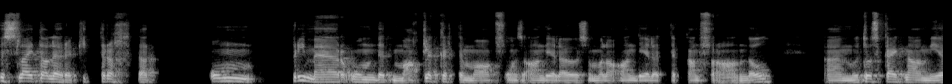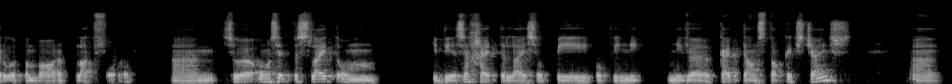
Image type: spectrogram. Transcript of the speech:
besluit al 'n rukkie terug dat om primêr om dit makliker te maak vir ons aandeelhouers om hulle aandele te kan verhandel, um, moet ons kyk na 'n meer openbare platform. Ehm um, so ons het besluit om die besigheid te lys op die op die nuwe Cape Town Stock Exchange. Ehm um,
